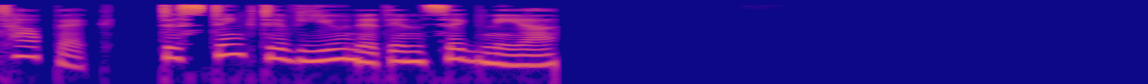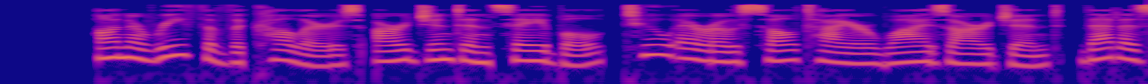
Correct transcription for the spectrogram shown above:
Topic. Distinctive unit insignia On a wreath of the colors argent and sable, two arrows saltire wise argent, that is,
